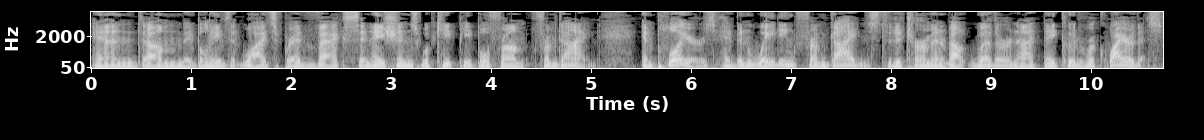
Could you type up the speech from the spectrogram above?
And um, they believe that widespread vaccinations will keep people from, from dying. Employers had been waiting from guidance to determine about whether or not they could require this.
